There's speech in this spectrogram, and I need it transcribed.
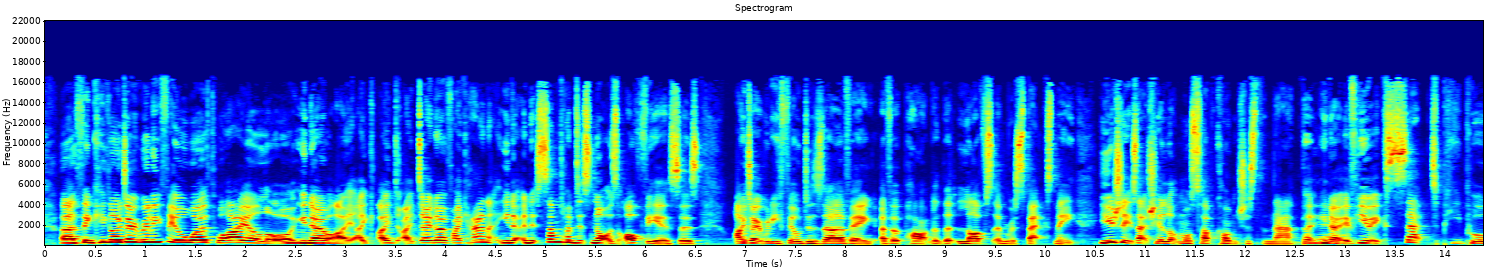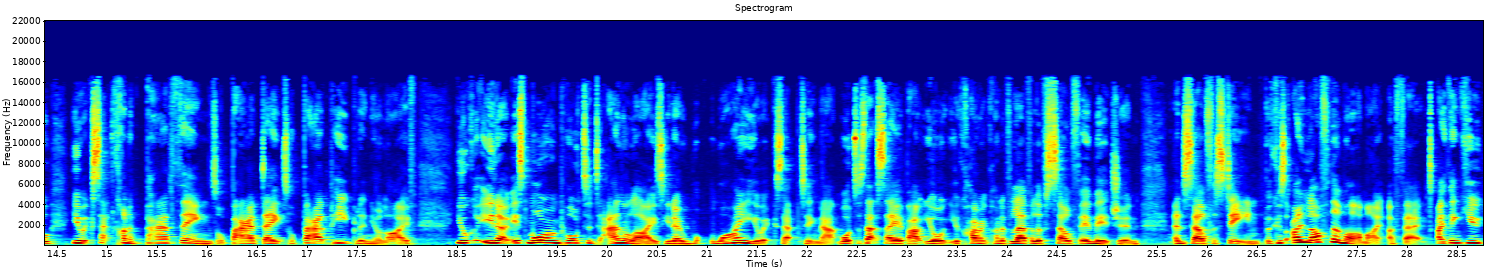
uh, thinking, I don't really feel worthwhile, or, mm. you know, I, I, I don't know if I can, you know, and it's sometimes it's not as obvious as, I don't really feel deserving of a partner that loves and respects me. Usually it's actually a lot more subconscious than that. But, yeah. you know, if you accept people, you accept kind of bad things or bad dates or bad people in your life, you you know it's more important to analyze you know wh- why are you accepting that what does that say about your your current kind of level of self-image and and self-esteem because i love the marmite effect i think you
